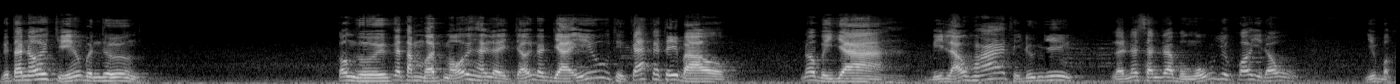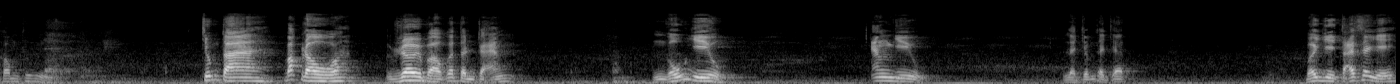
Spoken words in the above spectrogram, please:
người ta nói chuyện bình thường. Con người cái tâm mệt mỏi hay là trở nên già yếu thì các cái tế bào nó bị già, bị lão hóa thì đương nhiên là nó sanh ra buồn ngủ chứ có gì đâu. Nhưng mà không thú vị, chúng ta bắt đầu rơi vào cái tình trạng ngủ nhiều, ăn nhiều là chúng ta chết bởi vì tại sao vậy?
